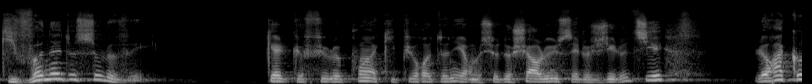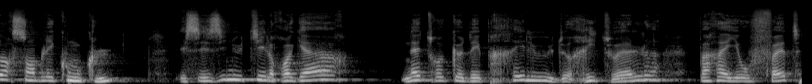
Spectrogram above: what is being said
qui venaient de se lever. Quel que fût le point qui put retenir M. de Charlus et le giletier, leur accord semblait conclu, et ces inutiles regards n'être que des préludes rituels, pareils aux fêtes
